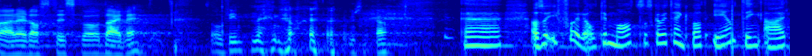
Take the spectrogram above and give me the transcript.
være elastisk og deilig? Så fint. ja. eh, altså I forhold til mat så skal vi tenke på at én ting er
